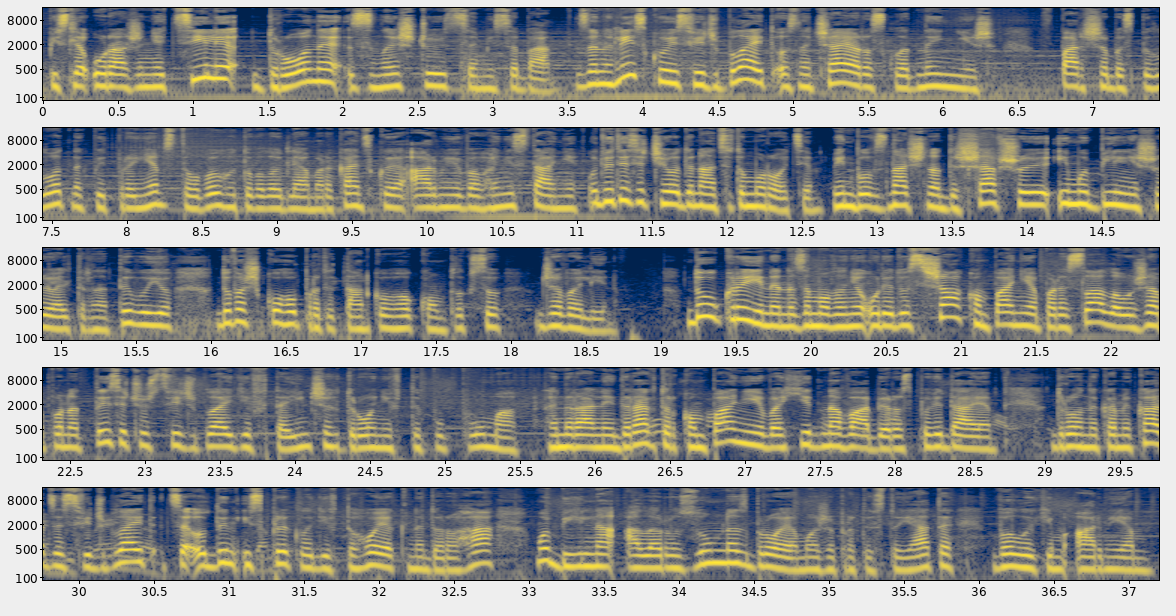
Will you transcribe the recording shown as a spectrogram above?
Після ураження цілі дрони знищують самі себе. З англійської Switchblade означає розкладний ніж. Вперше безпілотник підприємство виготовило для американської армії в Афганістані у 2011 році. Він був значно дешевшою і мобільнішою альтернативою до важкого протитанкового комплексу Джавелін. До України на замовлення уряду США компанія переслала уже понад тисячу свічблейдів та інших дронів типу Пума. Генеральний директор компанії Вахід Навабі розповідає: дрони камікадзе Switchblade – це один із прикладів того, як недорога, мобільна, але розумна зброя може протистояти великим арміям.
